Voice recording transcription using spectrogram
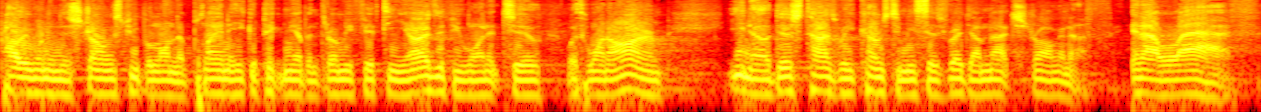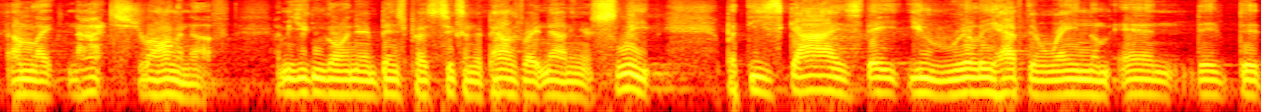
probably one of the strongest people on the planet. He could pick me up and throw me 15 yards if he wanted to with one arm. You know, there's times where he comes to me and says, Reggie, I'm not strong enough and I laugh. I'm like, not strong enough. I mean, you can go in there and bench press 600 pounds right now in your sleep. But these guys, they, you really have to rein them in. The, the,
